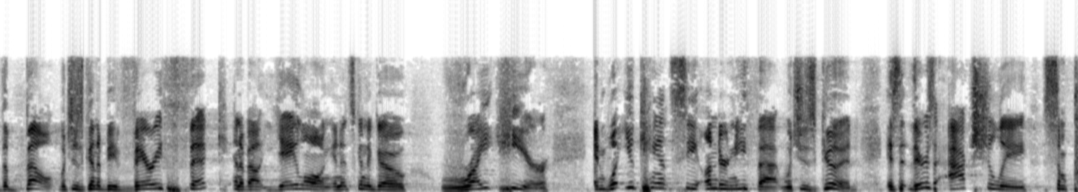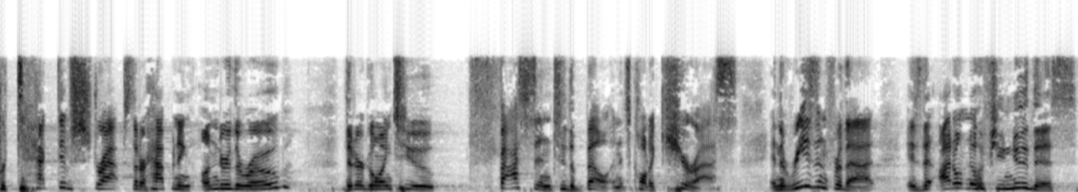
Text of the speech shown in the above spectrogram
the belt, which is going to be very thick and about yay long, and it's going to go right here. And what you can't see underneath that, which is good, is that there's actually some protective straps that are happening under the robe that are going to fasten to the belt, and it's called a cuirass. And the reason for that is that I don't know if you knew this,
